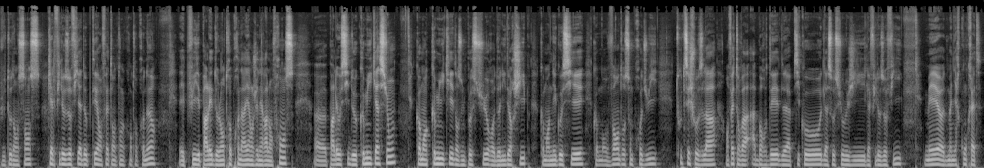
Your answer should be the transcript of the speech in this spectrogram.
plutôt dans le sens quelle philosophie adopter en fait en tant qu'entrepreneur, et puis parler de l'entrepreneuriat en général en France, euh, parler aussi de communication, comment communiquer dans une posture de leadership, comment négocier, comment vendre son produit, toutes ces choses-là. En fait, on va aborder de la psycho, de la sociologie, de la philosophie, mais de manière concrète,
